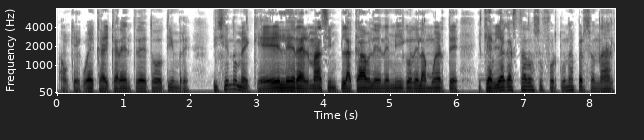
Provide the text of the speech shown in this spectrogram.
aunque hueca y carente de todo timbre, diciéndome que él era el más implacable enemigo de la muerte y que había gastado su fortuna personal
